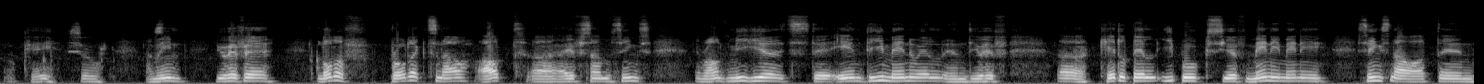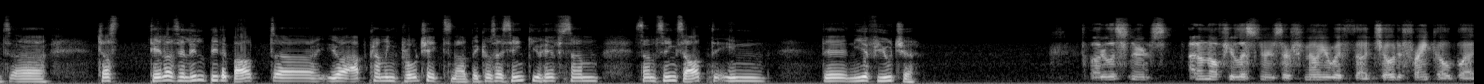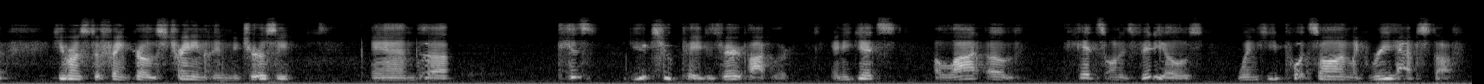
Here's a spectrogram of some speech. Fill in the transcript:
Okay, so I mean, you have a lot of products now out. Uh, I have some things around me here it's the Amped manual and you have uh, kettlebell ebooks you have many many things now out and uh, just tell us a little bit about uh, your upcoming projects now because I think you have some some things out in the near future. Your listeners, I don't know if your listeners are familiar with uh, Joe DeFranco, but he runs DeFranco's training in New Jersey, and uh, his YouTube page is very popular, and he gets a lot of hits on his videos when he puts on like rehab stuff.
